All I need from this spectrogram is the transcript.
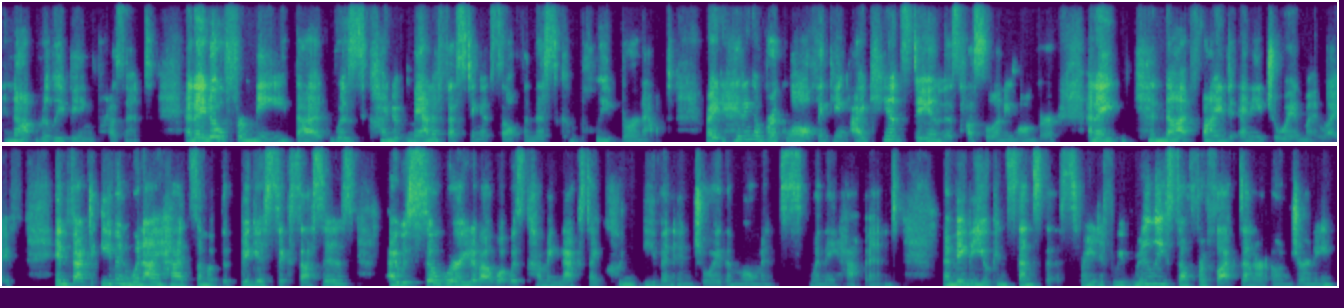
and not really being present. And I know for me, that was kind of manifesting itself in this complete burnout, right? Hitting a brick wall thinking, I can't stay in this hustle any longer. And I cannot find any joy in my life. In fact, even when I had some of the biggest successes, I was so worried about what was coming next, I couldn't even enjoy the moments when they happened. And maybe you can sense this, right? If we really self reflect on our own journey,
